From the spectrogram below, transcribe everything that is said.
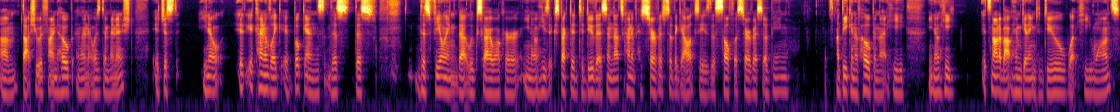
um, thought she would find hope and then it was diminished. It just, you know, it, it kind of like it bookends this this this feeling that Luke Skywalker, you know, he's expected to do this, and that's kind of his service to the galaxy is this selfless service of being a beacon of hope, and that he, you know, he, it's not about him getting to do what he wants,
